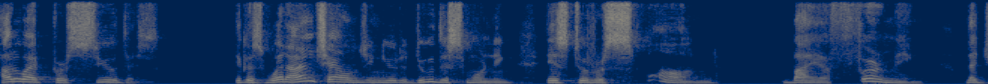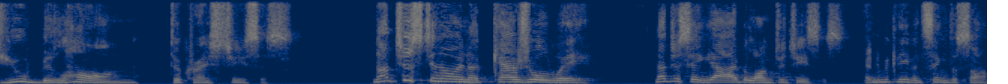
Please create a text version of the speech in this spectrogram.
How do I pursue this? Because what I'm challenging you to do this morning is to respond by affirming that you belong to Christ Jesus. Not just, you know, in a casual way. Not just saying, yeah, I belong to Jesus. And we can even sing the song.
